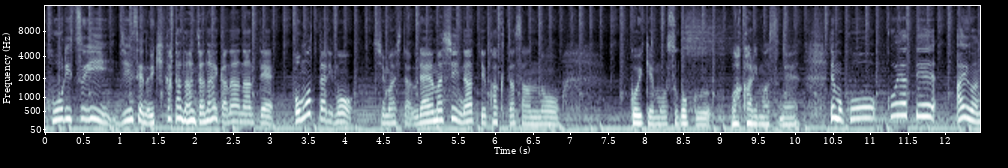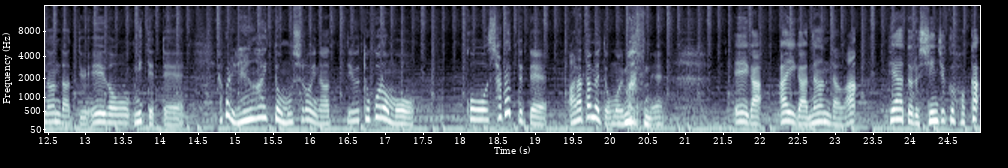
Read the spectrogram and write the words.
効率いい人生の生き方なんじゃないかななんて思ったりもしました。羨ましいなっていう角田さんのご意見もすごく分かりますね。でもこうこうやって「愛は何だ」っていう映画を見ててやっぱり恋愛って面白いなっていうところもこう喋ってて改めて思いますね。映画「愛がなんだ」はテアトル新宿ほか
